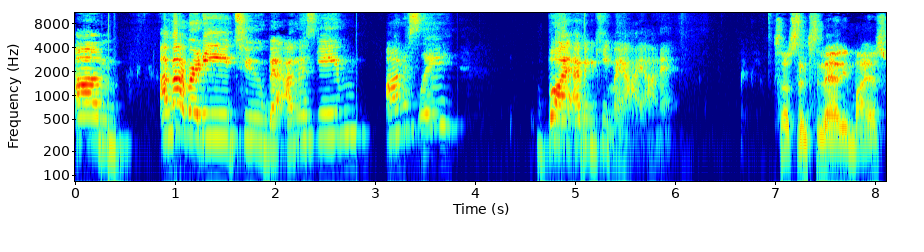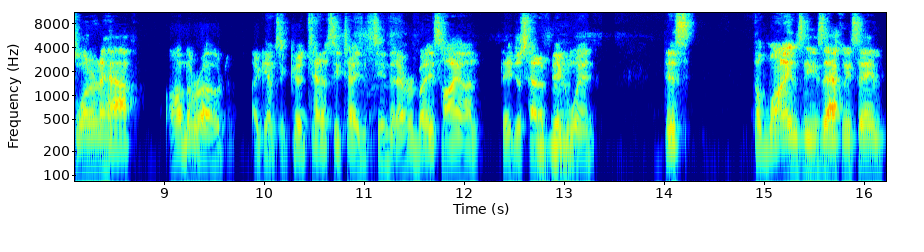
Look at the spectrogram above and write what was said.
Um, I'm not ready to bet on this game, honestly, but I'm going to keep my eye on it. So Cincinnati minus one and a half on the road against a good Tennessee Titans team that everybody's high on. They just had a big Mhm. win. This the line's exactly the exactly same.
